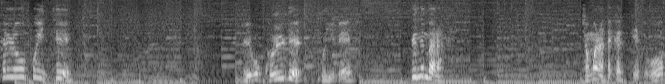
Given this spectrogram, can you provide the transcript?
펠로우 포인트 그리고 골드 구입에 끄는 바람. 정말 안타깝게도.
